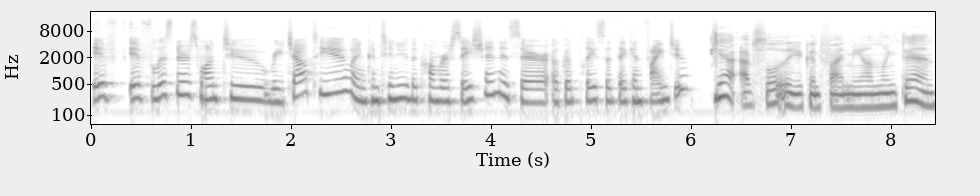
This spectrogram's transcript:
if if listeners want to reach out to you and continue the conversation, is there a good place that they can find you? Yeah, absolutely. You can find me on LinkedIn.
